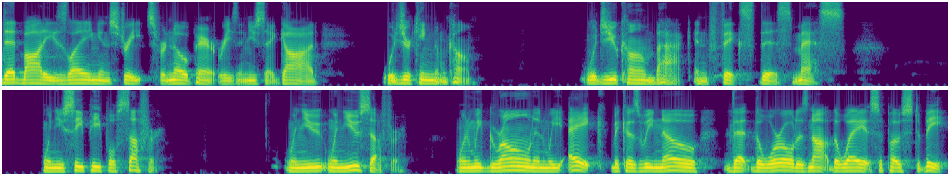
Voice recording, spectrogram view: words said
dead bodies laying in streets for no apparent reason, you say, God, would your kingdom come? Would you come back and fix this mess? When you see people suffer, when you when you suffer when we groan and we ache because we know that the world is not the way it's supposed to be.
